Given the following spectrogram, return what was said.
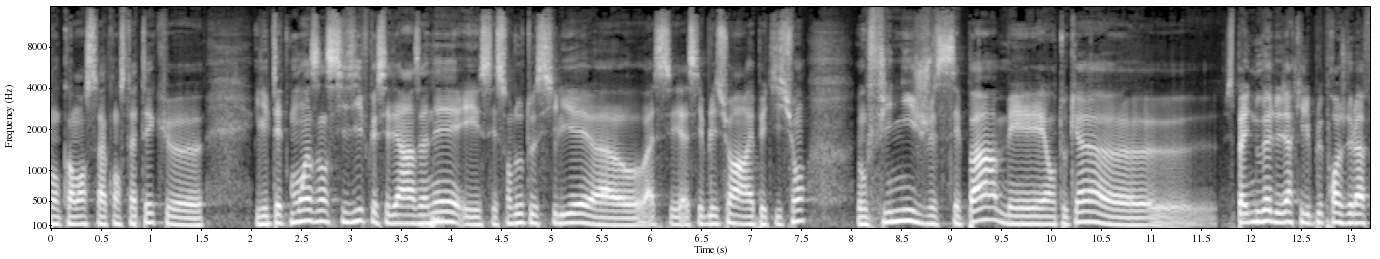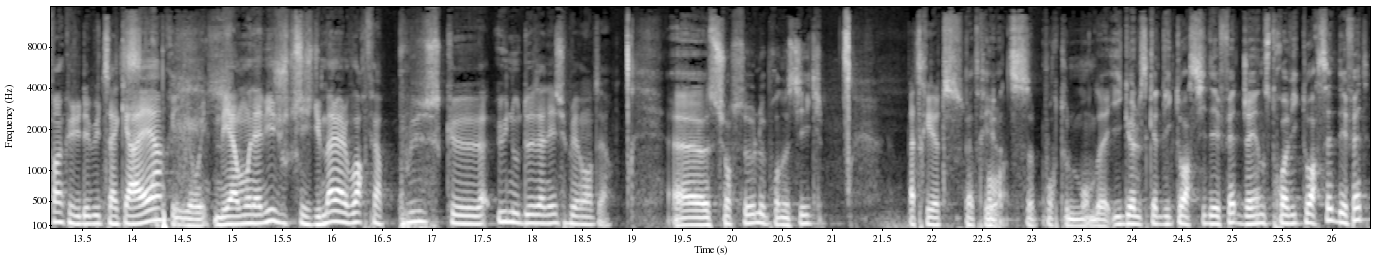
on commence à constater que il est peut-être moins incisif que ces dernières années et c'est sans doute aussi lié à, à ses, à ses blessures à répétition. Donc fini, je sais pas, mais en tout cas, euh, c'est pas une nouvelle de dire qu'il est plus proche de la fin que du début de sa carrière. a priori. Mais à mon avis, j'ai du mal à le voir faire plus que une ou deux années supplémentaires. Euh, sur ce, le pronostic Patriots. Patriots pour tout le monde. Eagles 4 victoires, 6 défaites. Giants 3 victoires, 7 défaites.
